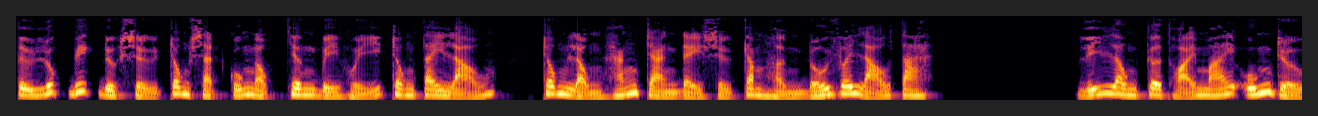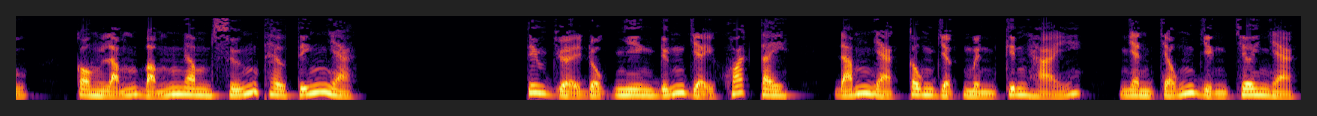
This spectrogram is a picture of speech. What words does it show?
Từ lúc biết được sự trong sạch của Ngọc Chân bị hủy trong tay lão, trong lòng hắn tràn đầy sự căm hận đối với lão ta. Lý Long cơ thoải mái uống rượu, còn lẩm bẩm ngâm sướng theo tiếng nhạc. Tiêu Duệ đột nhiên đứng dậy khoát tay, đám nhạc công giật mình kinh hãi, nhanh chóng dừng chơi nhạc,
